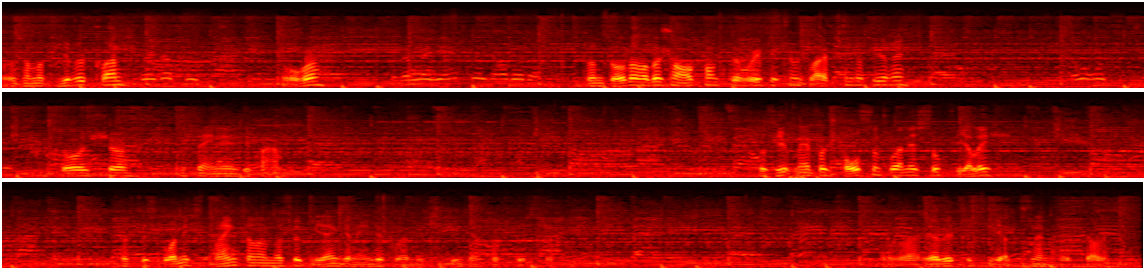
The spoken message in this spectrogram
Da sind wir Vierer gefahren. Aber dann da, da hat er schon angefangen, der Wolf jetzt mit Schleifen in der Viere. Da ist schon mit der eine in die Bahn. Da sieht man einfach, Straßenfahren ist so gefährlich, dass das gar nichts bringt, sondern man sollte mehr im Gelände fahren. Das ist einfach besser. Aber er wird sich die Herzen nehmen heute, glaube ich.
